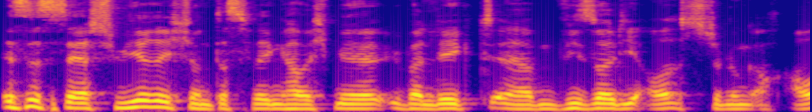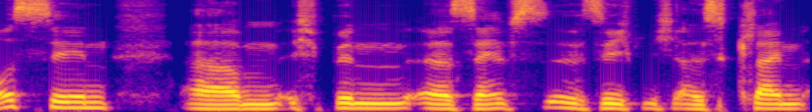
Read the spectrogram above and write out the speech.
Ist es sehr schwierig und deswegen habe ich mir überlegt, ähm, wie soll die Ausstellung auch aussehen. Ähm, ich bin äh, selbst, äh, sehe ich mich als kleinen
